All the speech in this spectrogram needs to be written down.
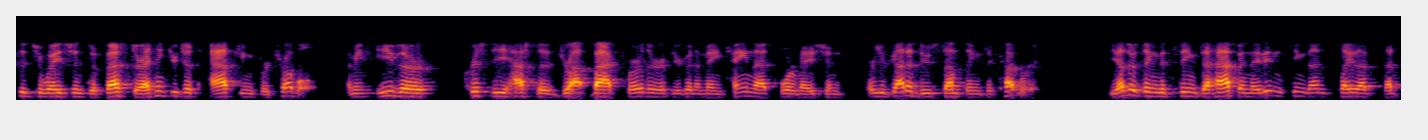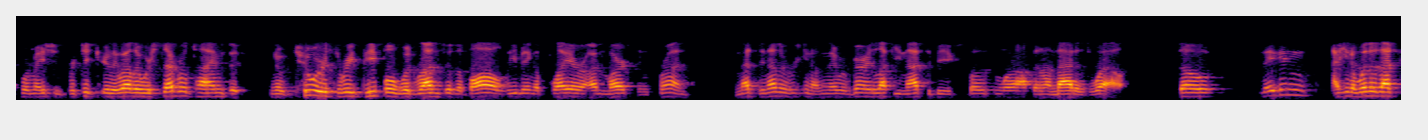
situation to fester, I think you're just asking for trouble. I mean, either Christie has to drop back further if you're going to maintain that formation, or you've got to do something to cover it. The other thing that seemed to happen, they didn't seem to play that, that formation particularly well. There were several times that you know two or three people would run to the ball, leaving a player unmarked in front, and that's another. You know, and they were very lucky not to be exposed more often on that as well. So they didn't. You know, whether that's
